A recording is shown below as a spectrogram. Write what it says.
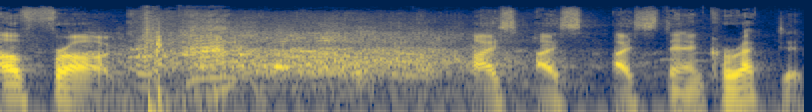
a frog. I, I, I stand corrected.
